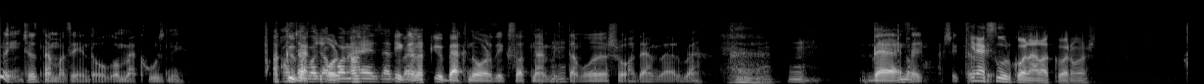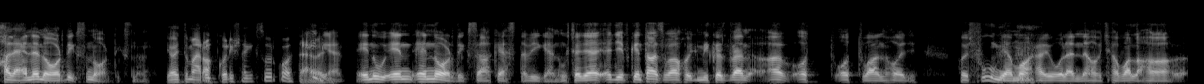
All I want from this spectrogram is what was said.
Nincs, ez nem az én dolgom meghúzni. A Ha te Quebec vagy abban a helyzetben. Igen, a Quebec Nordics-ot nem Mhm. vittem volna soha Denverbe. Mhm. De ez No. egy másik Kinek történet. szurkolnál akkor most? Ha lenne Nordics, Nordicsnak. Jaj, te már akkor is nekik szurkoltál? vagy? Igen, én, én, én Nordics-szal kezdtem, igen. Úgyhogy e- egyébként az van, hogy miközben ott, ott van, hogy, hogy fú, milyen marha jó lenne, hogyha valaha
